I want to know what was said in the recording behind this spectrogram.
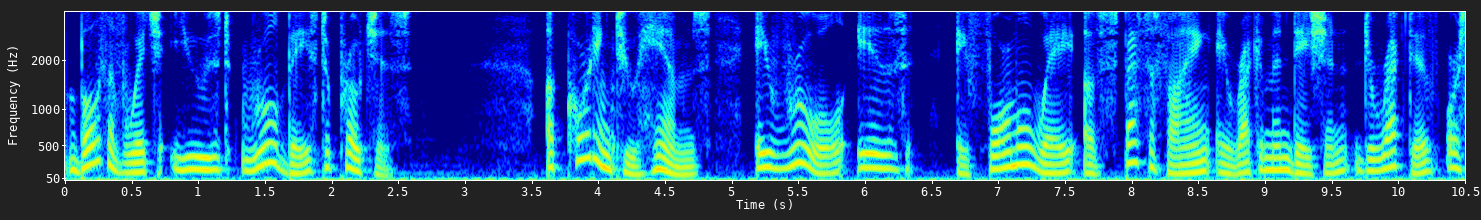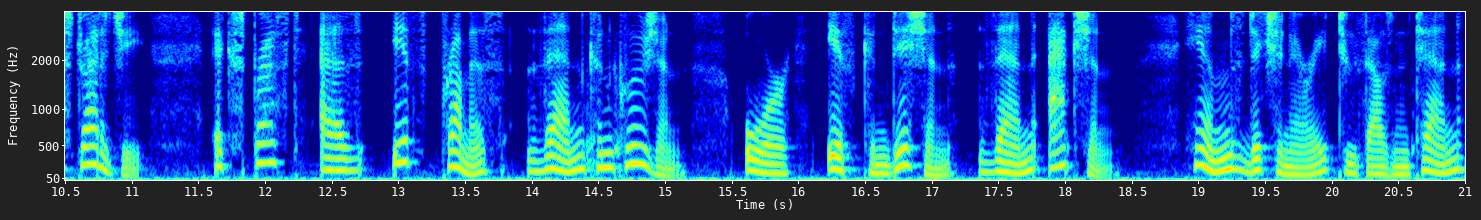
both of which used rule based approaches. According to HIMSS, a rule is a formal way of specifying a recommendation, directive, or strategy, expressed as if premise, then conclusion, or if condition, then action. HIMSS Dictionary 2010,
